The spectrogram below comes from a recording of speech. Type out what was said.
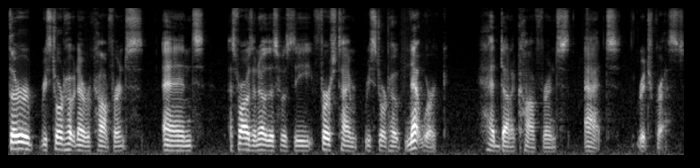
third Restored Hope Network conference, and as far as I know, this was the first time Restored Hope Network had done a conference at Ridgecrest.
